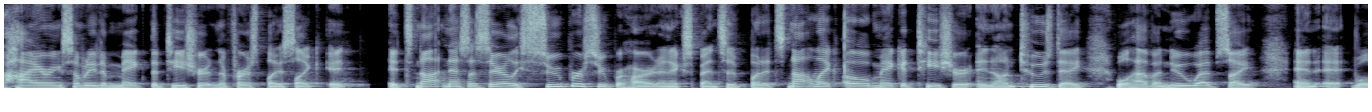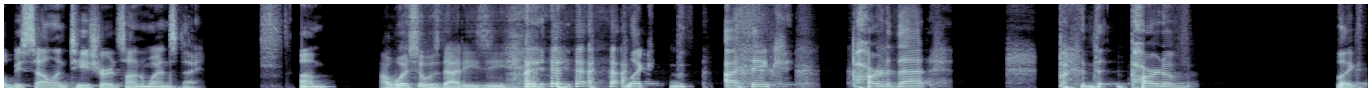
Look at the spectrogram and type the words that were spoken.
hiring somebody to make the t-shirt in the first place. Like it it's not necessarily super super hard and expensive but it's not like oh make a t-shirt and on tuesday we'll have a new website and it, we'll be selling t-shirts on wednesday. Um i wish it was that easy. Like i think part of that part of like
